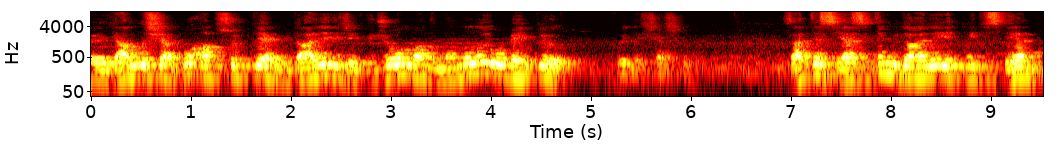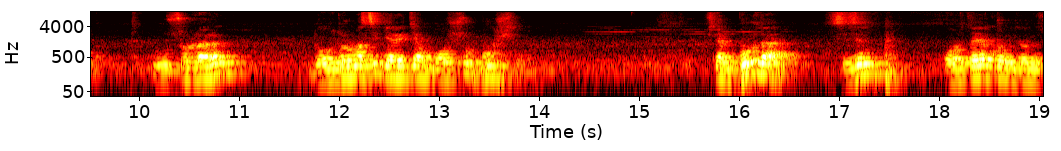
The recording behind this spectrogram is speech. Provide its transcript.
e, yanlışa, bu absürtlüğe müdahale edecek gücü olmadığından dolayı o bekliyor böyle şaşkın. Zaten siyasete müdahale etmek isteyen unsurların doldurması gereken boşluk bu işte. İşte burada sizin ortaya koyduğunuz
